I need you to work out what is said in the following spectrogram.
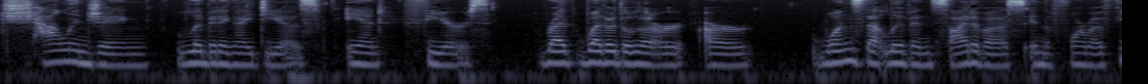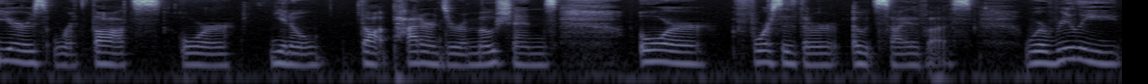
challenging limiting ideas and fears, whether those are, are ones that live inside of us in the form of fears or thoughts or, you know, thought patterns or emotions or forces that are outside of us. We're really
